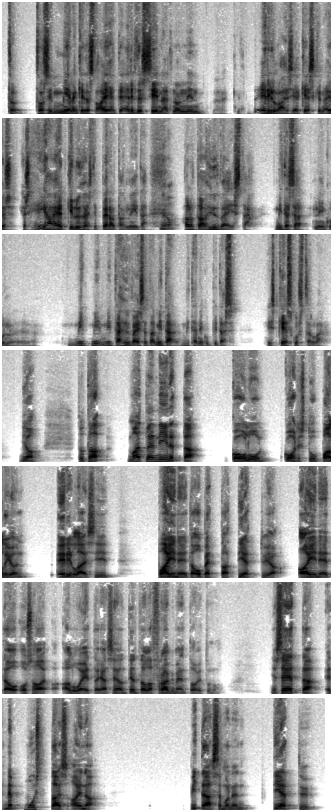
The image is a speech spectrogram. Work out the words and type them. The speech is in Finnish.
To, tosi mielenkiintoista aiheet ja erityisesti siinä, että ne on niin erilaisia keskenään. Jos, jos ihan hetki lyhyesti perataan niitä, Joo. aloitetaan hyveistä. Mitä sä, niin kuin, mit, mit, mitä hyveistä tai mitä, mitä niin pitäisi niistä keskustella? Joo. Tota, mä ajattelen niin, että kouluun kohdistuu paljon erilaisia paineita opettaa tiettyjä aineita, osa-alueita ja se on tietyllä tavalla fragmentoitunut. Ja se, että, että me muistettaisiin aina pitää semmoinen tietty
